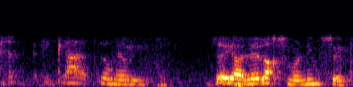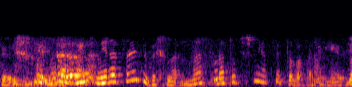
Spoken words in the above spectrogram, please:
דלעת, הוא אומר לי. זה יעלה לך 80 שקל. מי רצה את זה בכלל? מה את רוצה שאני אעשה טוב? אבל אליעזר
